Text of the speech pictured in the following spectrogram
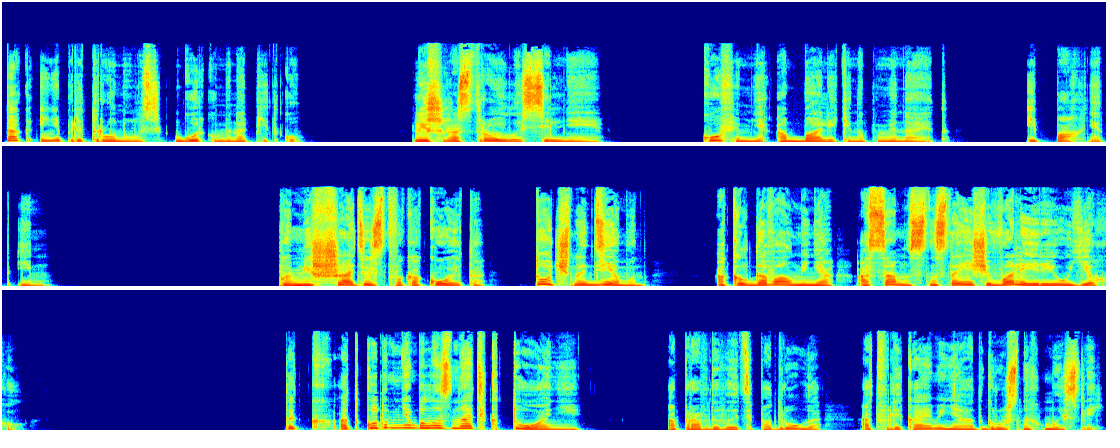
так и не притронулась к горькому напитку. Лишь расстроилась сильнее. Кофе мне о балике напоминает. И пахнет им. Помешательство какое-то. Точно демон. Околдовал меня, а сам с настоящей Валерией уехал. Так откуда мне было знать, кто они? Оправдывается подруга, отвлекая меня от грустных мыслей.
